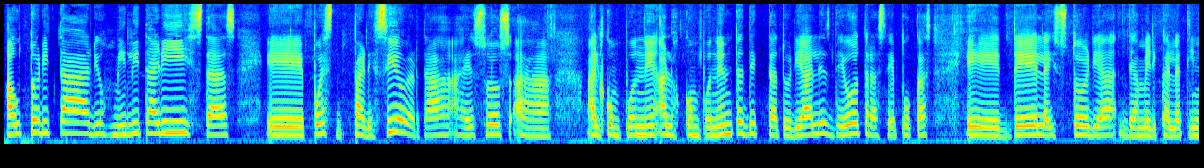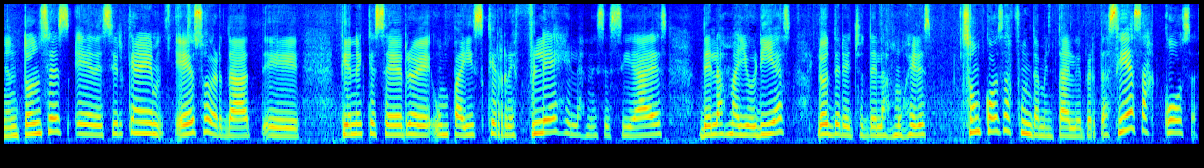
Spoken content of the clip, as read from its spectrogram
autoritarios, militaristas, eh, pues parecido ¿verdad? a esos a, al a los componentes dictatoriales de otras épocas eh, de la historia de América Latina. Entonces decir que eso verdad tiene que ser eh, un país que refleje las necesidades de las mayorías, los derechos de las mujeres. Son cosas fundamentales, ¿verdad? Si esas cosas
